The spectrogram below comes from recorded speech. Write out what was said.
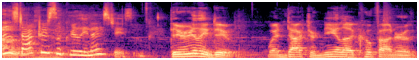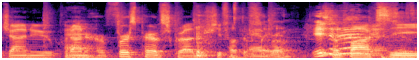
Those doctors look really nice, Jason. They really do. When Dr. Neela, co-founder of Jaanuu, put on her first pair of scrubs, she felt the flavor. Is it the that? boxy.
